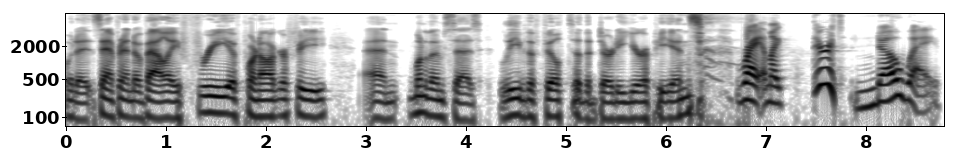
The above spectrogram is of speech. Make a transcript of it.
what a San Fernando Valley free of pornography, and one of them says, "Leave the filth to the dirty Europeans." Right. I'm like, there is no way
